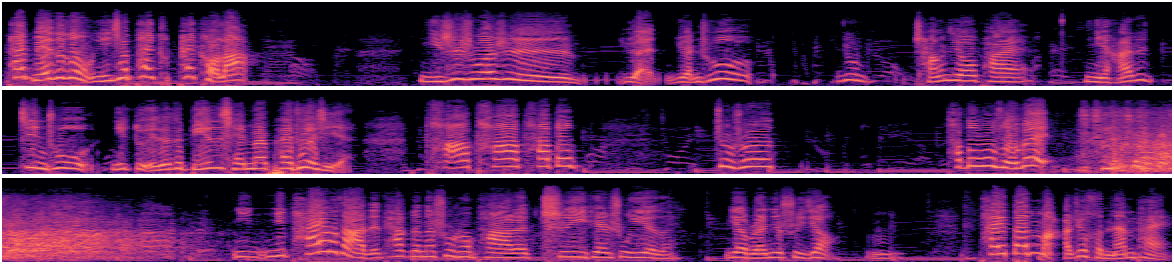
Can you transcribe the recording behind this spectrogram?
拍别的动物，你像拍拍考拉，你是说是远远处用长焦拍，你还是近处你怼在他鼻子前面拍特写，他他他都就说他都无所谓。你你拍吧咋的？他搁那树上趴着吃一天树叶子，要不然就睡觉。嗯，拍斑马就很难拍，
